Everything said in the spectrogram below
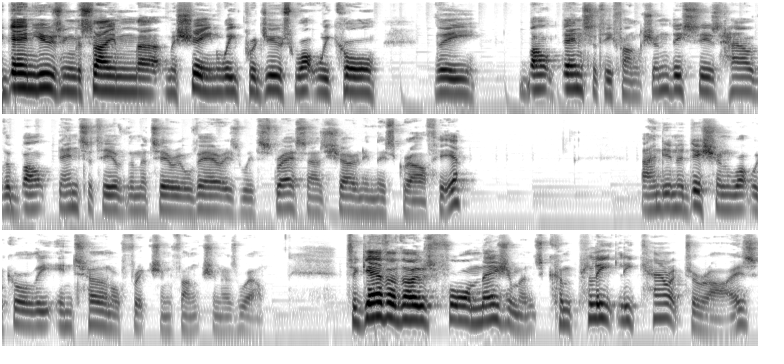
again using the same uh, machine, we produce what we call the bulk density function. This is how the bulk density of the material varies with stress as shown in this graph here. And in addition what we call the internal friction function as well. Together those four measurements completely characterize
